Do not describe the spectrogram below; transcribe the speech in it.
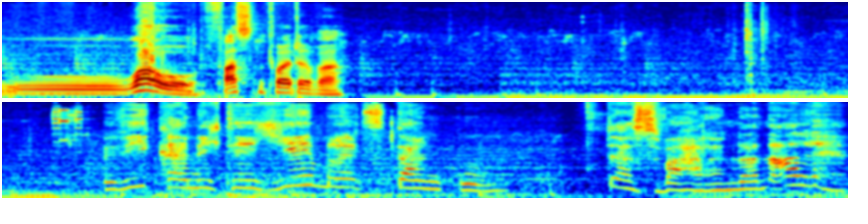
Uh, wow, fast ein Volltreffer. Wie kann ich dir jemals danken? Das waren dann alle.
